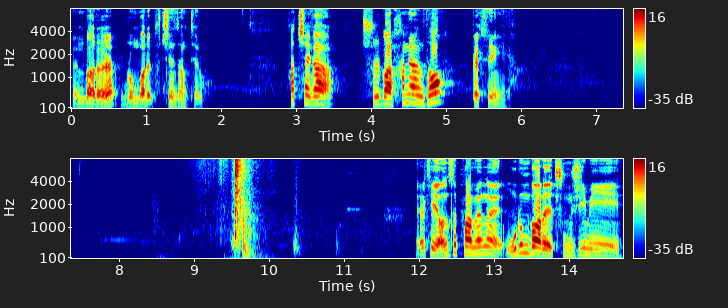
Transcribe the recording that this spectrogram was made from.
왼발을 오른발에 붙인 상태로 하체가 출발하면서 백스윙이에요. 이렇게 연습하면은 오른발의 중심이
